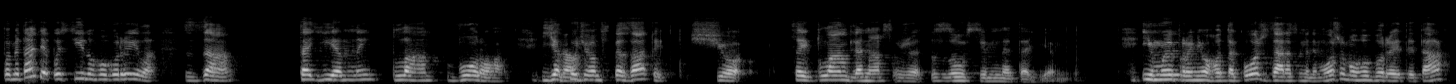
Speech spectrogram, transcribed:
пам'ятаєте, я постійно говорила за таємний план ворога. Я Да. хочу вам сказати, що цей план для нас вже зовсім не таємний. І ми про нього також зараз ми не можемо говорити, так?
